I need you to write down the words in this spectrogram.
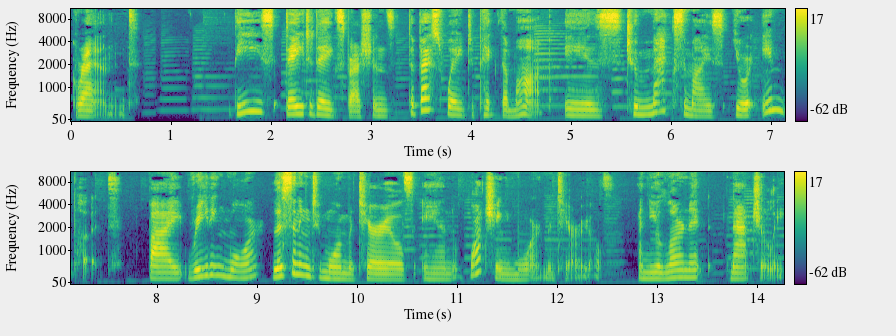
Grand These day to day expressions, the best way to pick them up is to maximize your input by reading more, listening to more materials, and watching more materials. And you learn it naturally.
